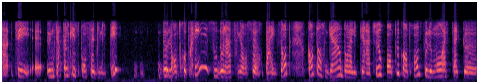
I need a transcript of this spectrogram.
un, une certaine responsabilité de l'entreprise ou de l'influenceur. Par exemple, quand on regarde dans la littérature, on peut comprendre que le mot hashtag, euh,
